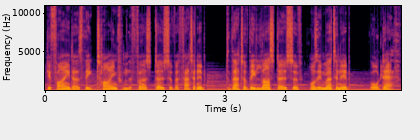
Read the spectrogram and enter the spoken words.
defined as the time from the first dose of afatinib to that of the last dose of osimertinib or death.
